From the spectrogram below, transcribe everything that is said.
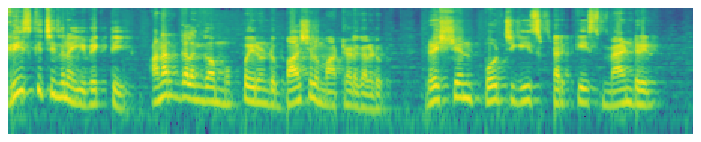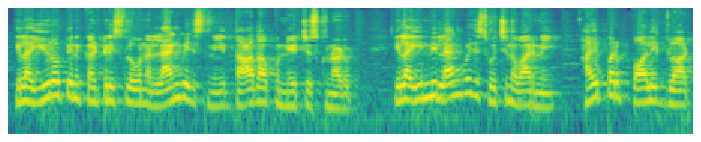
గ్రీస్కి చెందిన ఈ వ్యక్తి అనర్గళంగా ముప్పై రెండు భాషలు మాట్లాడగలడు. రష్యన్ పోర్చుగీస్ టర్కీస్ మ్యాండ్రిన్ ఇలా యూరోపియన్ కంట్రీస్లో ఉన్న లాంగ్వేజెస్ని దాదాపు నేర్చేసుకున్నాడు. ఇలా ఇన్ని లాంగ్వేజెస్ వచ్చిన వారిని హైపర్ పాలిగ్లాట్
